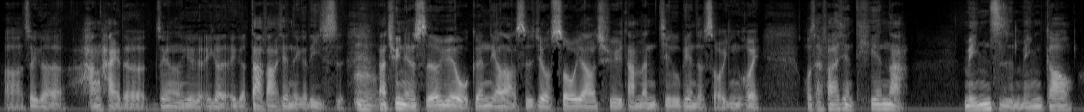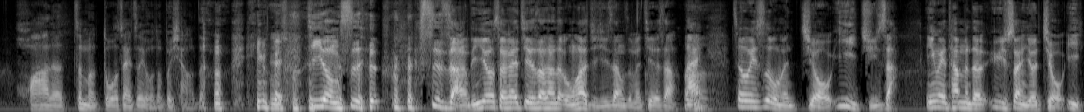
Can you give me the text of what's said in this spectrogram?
啊、呃，这个航海的这样一个一个一个大发现的一个历史。嗯，那去年十二月，我跟姚老师就受邀去他们纪录片的首映会，我才发现，天呐，民脂民膏花了这么多在这里，我都不晓得。因为基隆市市长林右昌在介绍他的文化局局长怎么介绍？来，这位是我们九亿局长。因为他们的预算有九亿，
